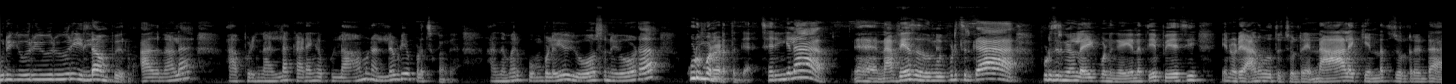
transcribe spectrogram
உருகி உருகி உருகி உருகி இல்லாமல் போயிடும் அதனால் அப்படி நல்லா கடைங்க புல்லாமல் நல்லபடியாக பிடிச்சிக்கோங்க. அந்த மாதிரி பொம்பளையோ யோசனையோட குடும்பம் நடத்துங்க. சரிங்களா? நான் பேசுறது உங்களுக்கு பிடிச்சிருக்கா? பிடிச்சிருக்கேன்னு லைக் பண்ணுங்கள் என்னத்தையே பேசி என்னுடைய அனுபவத்தை சொல்கிறேன் நாளைக்கு என்னத்தை சொல்கிறேன்டா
